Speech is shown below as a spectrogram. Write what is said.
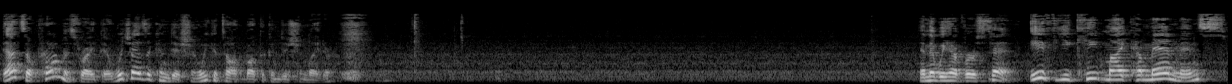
That's a promise right there, which has a condition. We can talk about the condition later. And then we have verse 10. If ye keep my commandments,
